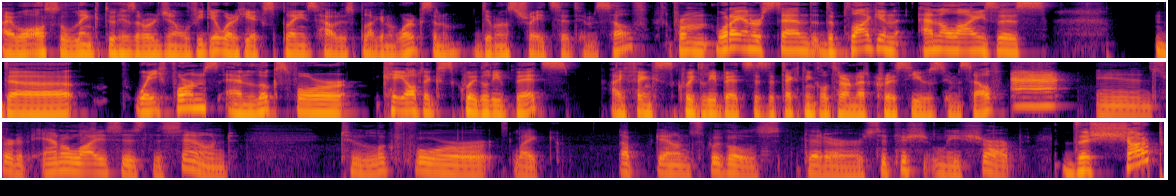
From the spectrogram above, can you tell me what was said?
I will also link to his original video where he explains how this plugin works and demonstrates it himself. From what I understand, the plugin analyzes the waveforms and looks for chaotic squiggly bits I think squiggly bits is the technical term that Chris used himself. And sort of analyzes the sound to look for like up down squiggles that are sufficiently sharp. The sharp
